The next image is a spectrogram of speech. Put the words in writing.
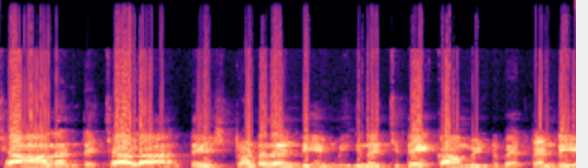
చాలా అంటే చాలా టేస్ట్ ఉంటుందండి. మీకు నచ్చితే కామెంట్ పెట్టండి.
